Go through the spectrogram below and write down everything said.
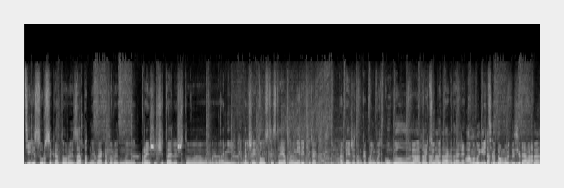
те ресурсы, которые западные, да, которые мы раньше читали, что они большие толстые стоят в Америке, как, опять же, там какой-нибудь Google, да, YouTube да, да, и так далее. А многие ведь, так и думают до сих да, пор, да.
